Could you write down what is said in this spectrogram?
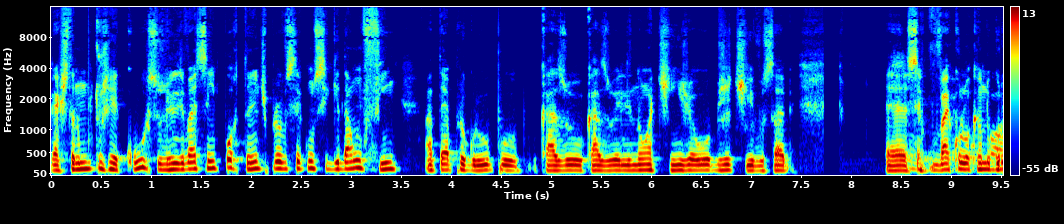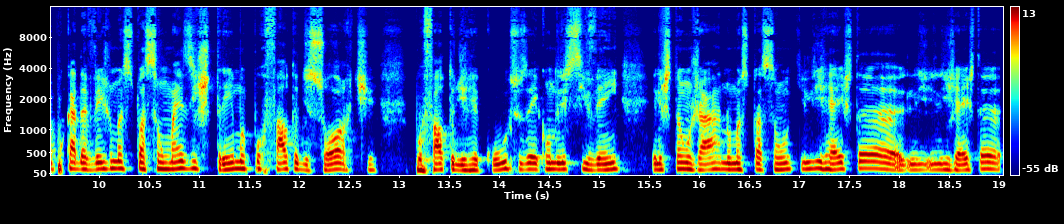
gastando muitos recursos, ele vai ser importante para você conseguir dar um fim até pro grupo, caso, caso ele não atinja o objetivo, sabe? É, você vai colocando o grupo cada vez numa situação mais extrema por falta de sorte, por falta de recursos. Aí quando eles se veem, eles estão já numa situação que lhes resta, lhes resta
